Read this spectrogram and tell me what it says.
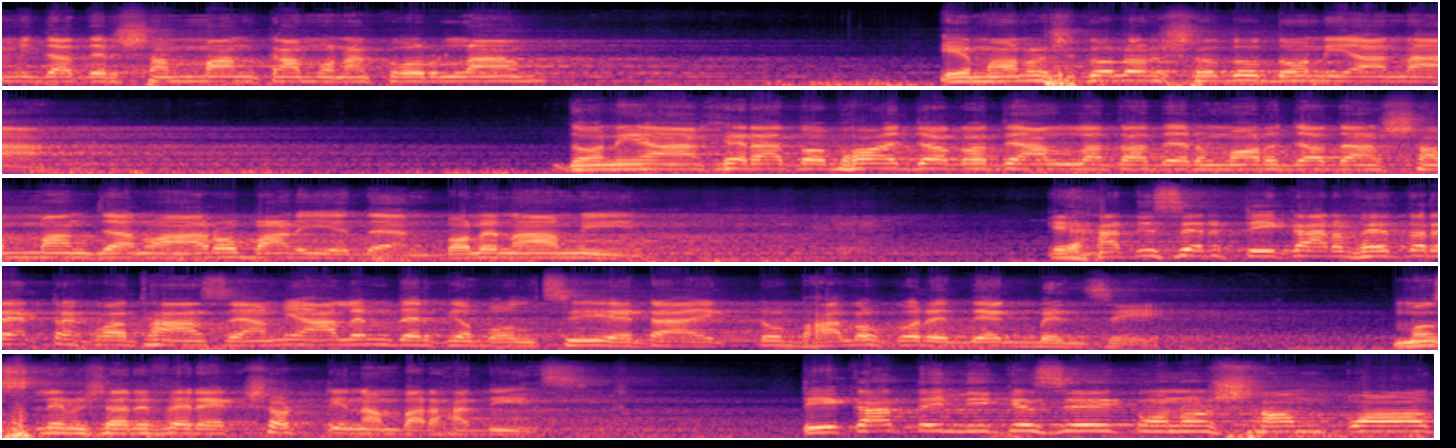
আমি যাদের সম্মান কামনা করলাম, এ মানুষগুলোর শুধু দুনিয়া না, দুনিয়া আখেরা তো ভয় জগতে আল্লাহ তাদের মর্যাদা, সম্মান যেন আরও বাড়িয়ে দেন। বলেন আমি এ হাদিসের টিকার ভেতরে একটা কথা আছে, আমি আলেমদেরকে বলছি, এটা একটু ভালো করে দেখবেন যে, মুসলিম শরীফের একষট্টি নাম্বার হাদিস। টেকাতে লিখেছে, কোনো সম্পদ,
